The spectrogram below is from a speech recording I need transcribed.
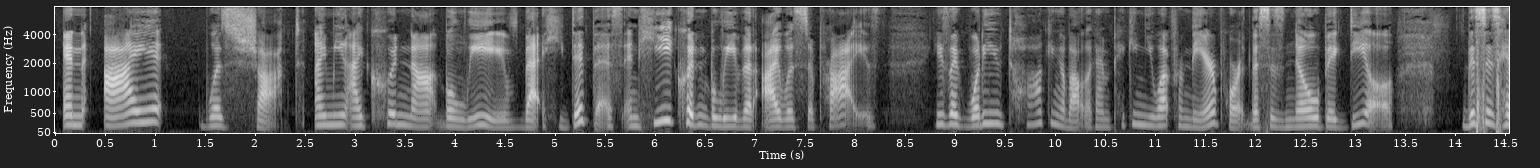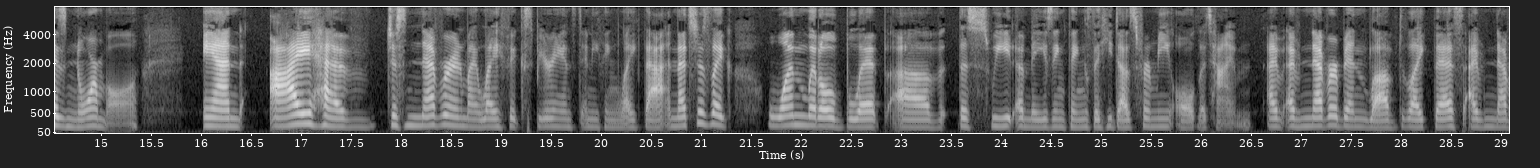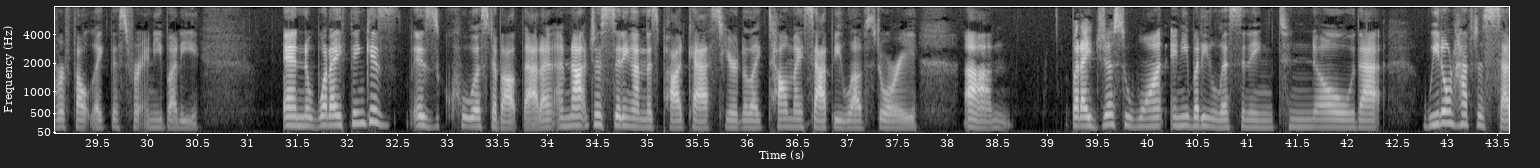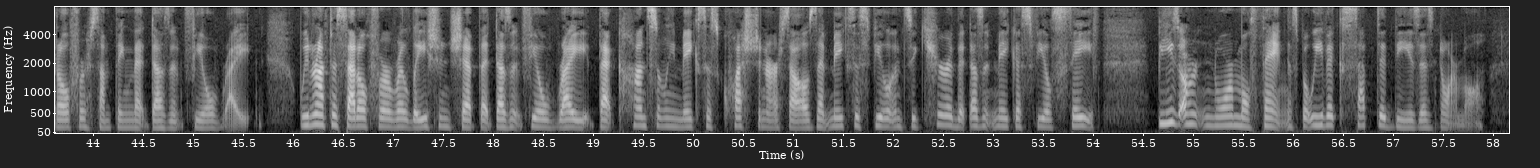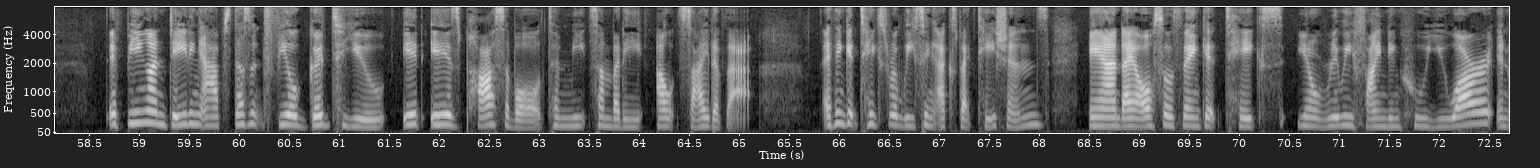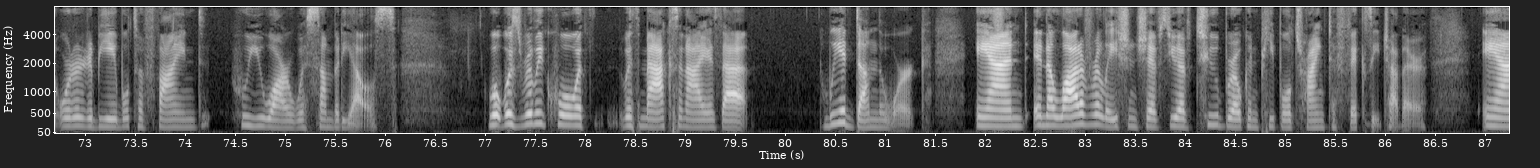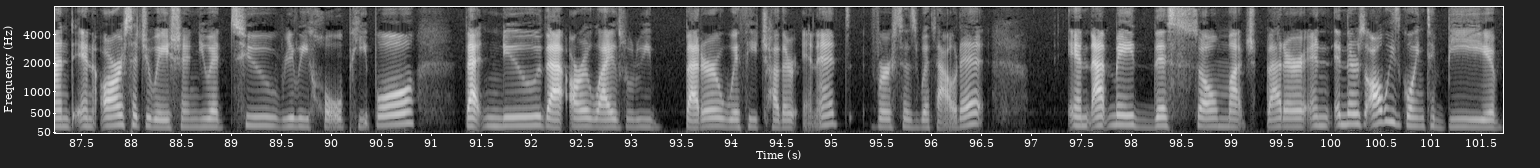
And I was shocked. I mean, I could not believe that he did this. And he couldn't believe that I was surprised. He's like, What are you talking about? Like, I'm picking you up from the airport. This is no big deal. This is his normal. And I have just never in my life experienced anything like that. And that's just like one little blip of the sweet, amazing things that he does for me all the time. I've, I've never been loved like this. I've never felt like this for anybody. And what I think is is coolest about that, I, I'm not just sitting on this podcast here to like tell my sappy love story, um, but I just want anybody listening to know that we don't have to settle for something that doesn't feel right. We don't have to settle for a relationship that doesn't feel right, that constantly makes us question ourselves, that makes us feel insecure, that doesn't make us feel safe. These aren't normal things, but we've accepted these as normal. If being on dating apps doesn't feel good to you, it is possible to meet somebody outside of that. I think it takes releasing expectations and I also think it takes, you know, really finding who you are in order to be able to find who you are with somebody else. What was really cool with with Max and I is that we had done the work. And in a lot of relationships, you have two broken people trying to fix each other. And in our situation, you had two really whole people that knew that our lives would be better with each other in it versus without it and that made this so much better. And and there's always going to be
